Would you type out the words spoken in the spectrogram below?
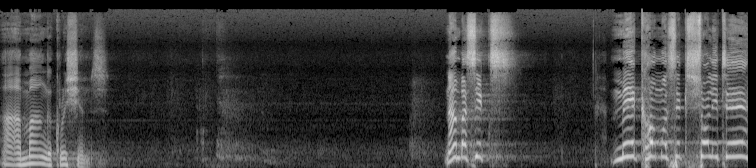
are among Christians. Number six, make homosexuality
